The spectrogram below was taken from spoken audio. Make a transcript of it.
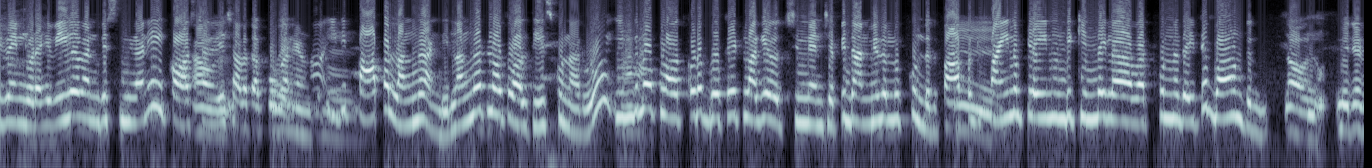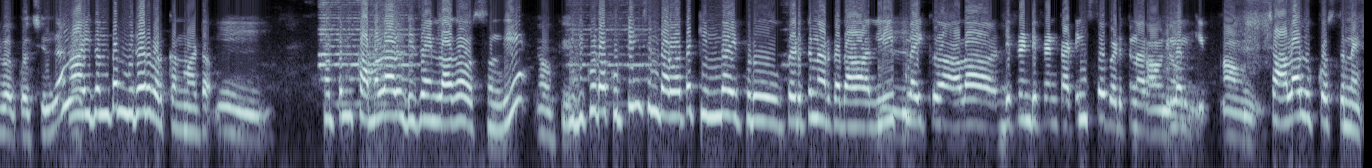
డిజైన్ కూడా హెవీగా కనిపిస్తుంది కానీ కాస్ట్ అనేది చాలా తక్కువగానే తక్కువే. ఉంటుంది. ఇది పాప లంగా అండి. లంగా క్లాత్ వాళ్ళు తీసుకున్నారు. ఇందులో క్లాత్ కూడా బ్రొకెట్ లాగే వచ్చింది అని చెప్పి దాని మీద లుక్ ఉండదు. పాపకి పైన ప్లెయిన్ ఉండి కింద ఇలా వర్క్ ఉన్నది అయితే బాగుంటుంది. అవును. మిర్రర్ వర్క్ వచ్చిందా? ఇదంతా మిర్రర్ వర్క్ అన్నమాట. మొత్తం కమలాల డిజైన్ లాగా వస్తుంది. ఓకే. ఇది కూడా కుట్టించిన తర్వాత కింద ఇప్పుడు పెడుతున్నారు కదా లీఫ్ లైక్ అలా డిఫరెంట్ డిఫరెంట్ కటింగ్స్తో పెడుతున్నారు పిల్లలకి. అవును. చాలా లుక్ వస్తున్నాయి.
